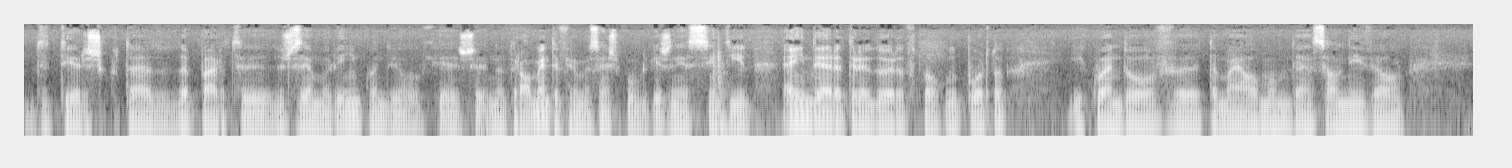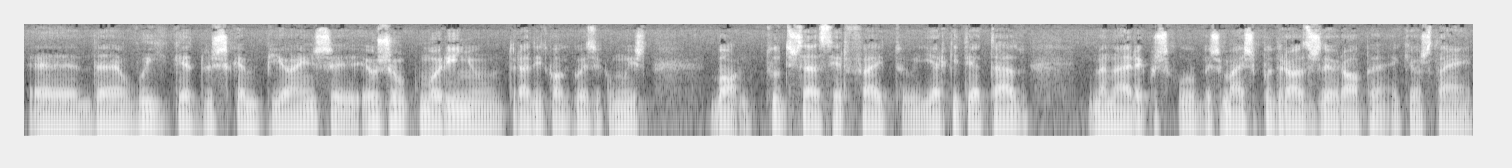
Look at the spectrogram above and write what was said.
de ter escutado da parte do José Mourinho, quando ele fez naturalmente afirmações públicas nesse sentido, ainda era treinador do Futebol Clube do Porto, e quando houve também alguma mudança ao nível uh, da Liga dos Campeões, eu julgo que Mourinho terá dito qualquer coisa como isto. Bom, tudo está a ser feito e arquitetado de maneira que os clubes mais poderosos da Europa, aqueles que têm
